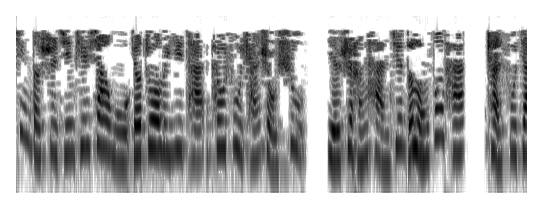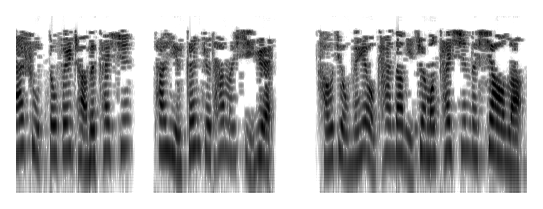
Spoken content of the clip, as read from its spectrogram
兴的是，今天下午又做了一台剖腹产手术，也是很罕见的龙凤胎，产妇家属都非常的开心，他也跟着他们喜悦。好久没有看到你这么开心的笑了，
